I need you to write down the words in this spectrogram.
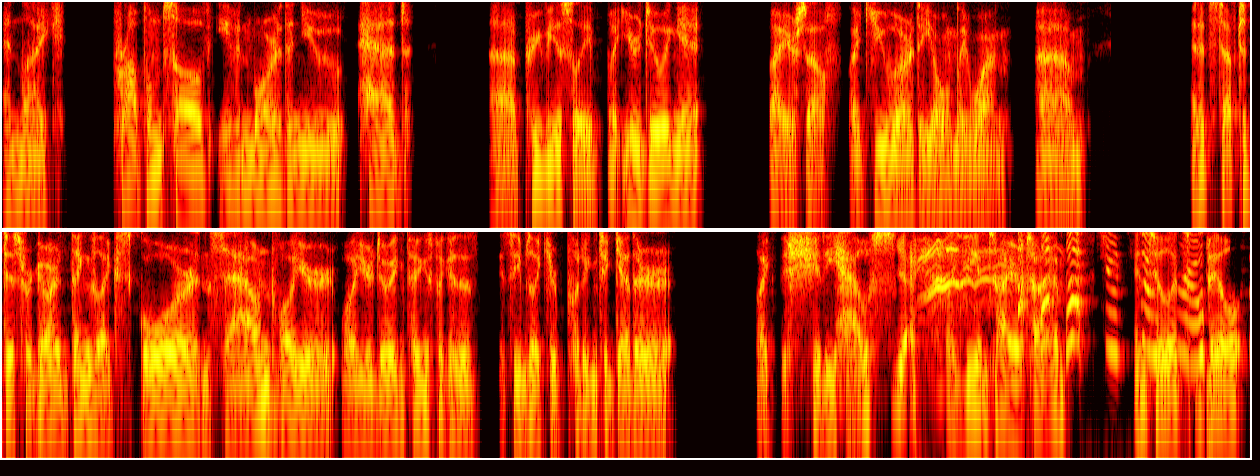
and like problem solve even more than you had uh previously but you're doing it by yourself. Like you are the only one. Um and it's tough to disregard things like score and sound while you're while you're doing things because it seems like you're putting together like the shitty house yeah. like the entire time Dude, so until it's built.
